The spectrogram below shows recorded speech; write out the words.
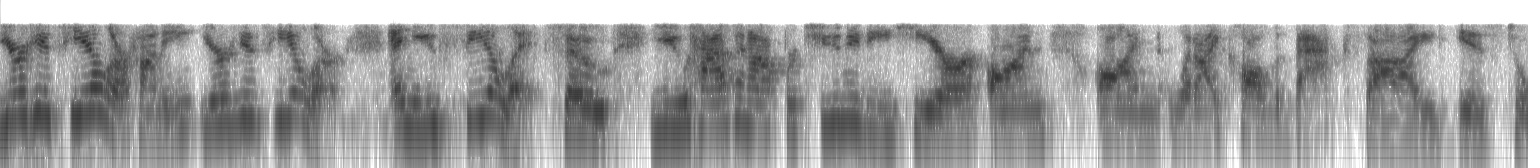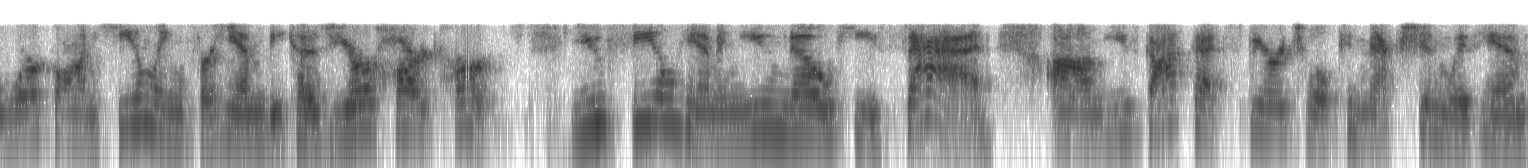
You're his healer, honey. You're his healer. And you feel it. So you have an opportunity here on on what I call the backside is to work on healing for him because your heart hurts. You feel him and you know he's sad. Um, you've got that spiritual connection with him.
